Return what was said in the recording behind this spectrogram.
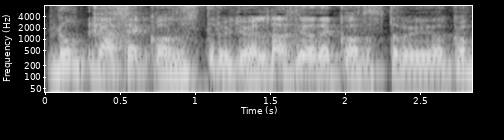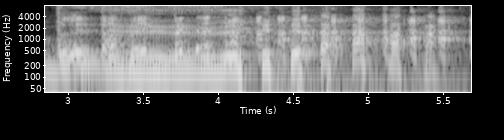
nunca se construyó. Él nació deconstruido completamente. sí, sí, sí, sí.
